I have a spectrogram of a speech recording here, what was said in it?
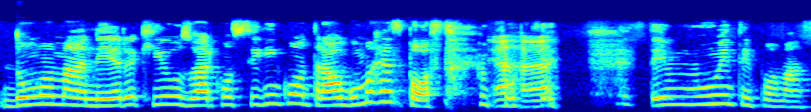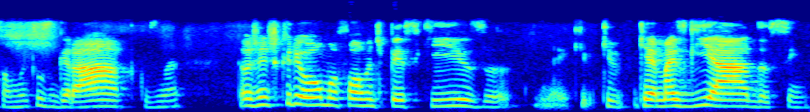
de uma maneira que o usuário consiga encontrar alguma resposta. Uhum. tem muita informação, muitos gráficos, né? Então a gente criou uma forma de pesquisa né, que, que, que, é mais guiada, assim,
